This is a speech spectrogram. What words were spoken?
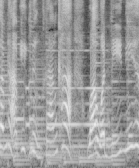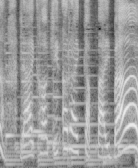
คำถามอีกหนึ่งครั้งค่ะ ว่าวันนี้เนี่ย ได้ข้อคิดอะไรกลับไปบ้าง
